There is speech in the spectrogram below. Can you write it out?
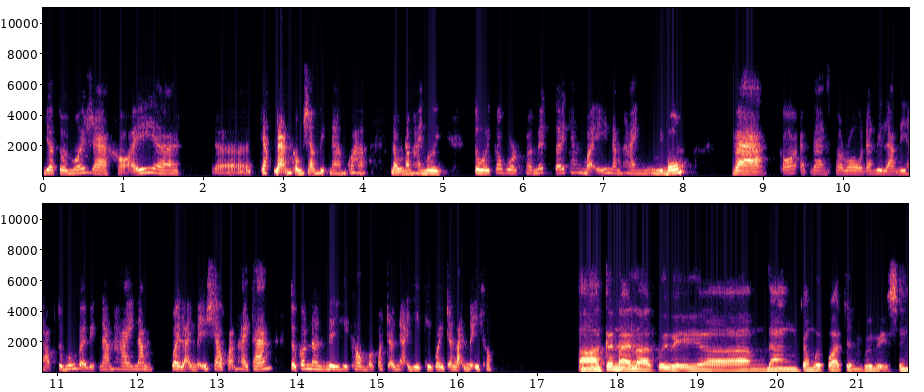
do tôi mới ra khỏi uh, uh, chắc đảng Cộng sản Việt Nam quá đầu năm 20 tôi có work permit tới tháng 7 năm 24 và có advance parole đang đi làm đi học. Tôi muốn về Việt Nam 2 năm quay lại Mỹ sau khoảng 2 tháng. Tôi có nên đi hay không và có trở ngại gì khi quay trở lại Mỹ không? À, cái này là quý vị uh, đang trong cái quá trình quý vị xin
